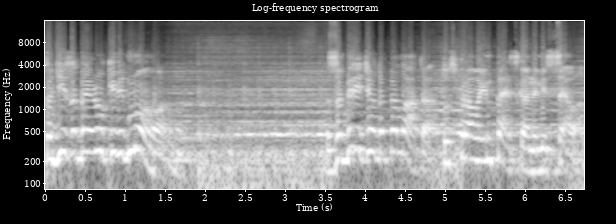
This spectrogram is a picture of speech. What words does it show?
Тоді забери руки від мого. Заберіть його до Пилата. Тут справа імперська, а не місцева.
